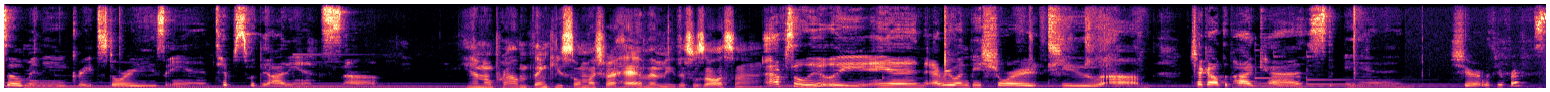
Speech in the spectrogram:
so many great stories and tips with the audience. Um, yeah, no problem. Thank you so much for having me. This was awesome. Absolutely. And everyone be sure to um, check out the podcast and share it with your friends.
